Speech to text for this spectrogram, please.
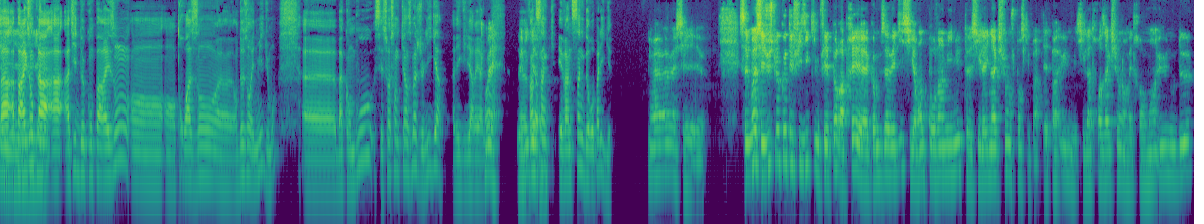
bah, par exemple, à, titre de comparaison, en, en 3 ans, euh, en 2 ans et demi du moins, euh, Bakambu, c'est 75 matchs de Liga avec Villarreal. Ouais, 25 et 25 d'Europa League. Ouais, ouais, c'est c'est moi, c'est juste le côté physique qui me fait peur. Après, euh, comme vous avez dit, s'il rentre pour 20 minutes, euh, s'il a une action, je pense qu'il va peut-être pas une, mais s'il a trois actions, il en mettra au moins une ou deux.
